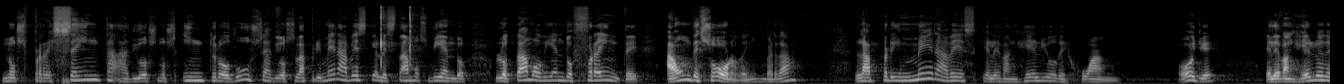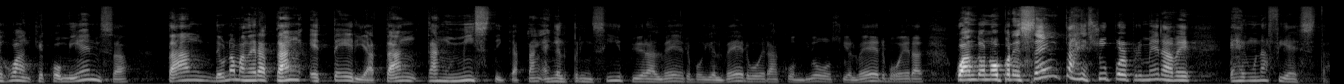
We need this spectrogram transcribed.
nos presenta a Dios, nos introduce a Dios, la primera vez que lo estamos viendo, lo estamos viendo frente a un desorden, ¿verdad? La primera vez que el Evangelio de Juan, oye, el Evangelio de Juan que comienza de una manera tan etérea, tan, tan mística, tan en el principio era el verbo y el verbo era con Dios y el verbo era... Cuando nos presenta Jesús por primera vez es en una fiesta.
